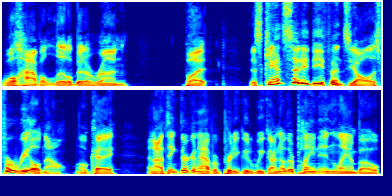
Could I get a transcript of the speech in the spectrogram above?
will have a little bit of run, but this Kansas City defense, y'all, is for real now. Okay, and I think they're going to have a pretty good week. I know they're playing in Lambeau,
